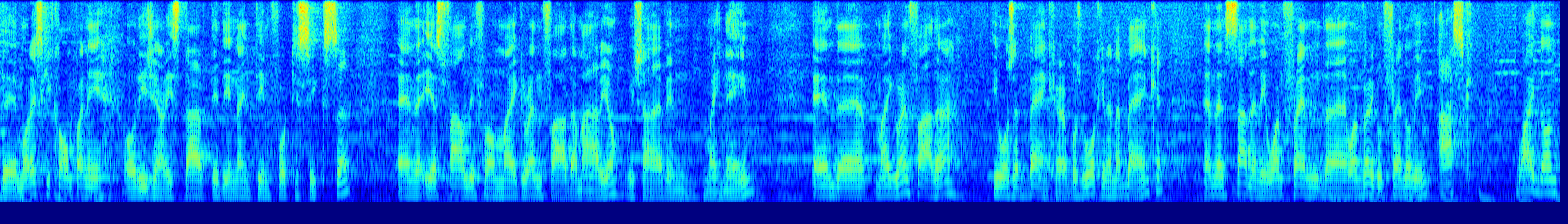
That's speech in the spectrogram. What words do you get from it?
The Moreschi company originally started in 1946 and it was founded from my grandfather Mario, which I have in my name. And uh, my grandfather, he was a banker, was working in a bank, and then suddenly one friend, uh, one very good friend of him, asked, "Why don't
